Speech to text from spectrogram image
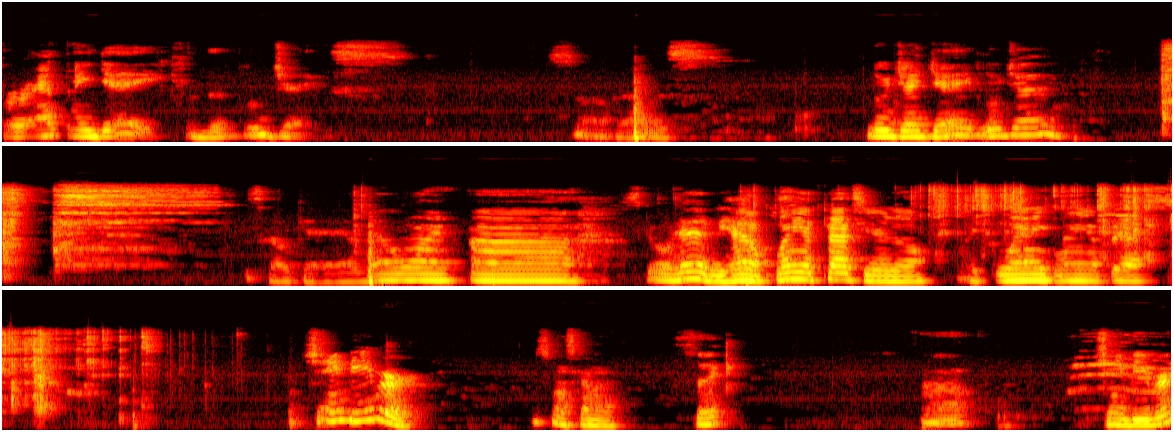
for Anthony Kay for the Blue Jays. So that was Blue Jay Blue Jay. So, okay, that one. Uh, let's go ahead. We have plenty of packs here though. Like plenty, plenty of packs. Shane Bieber. This one's kind of thick. Uh, Shane Bieber.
